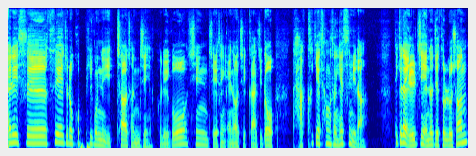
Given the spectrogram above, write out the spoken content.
해리스 수혜주로 꼽히고 있는 2차 전지 그리고 신재생 에너지까지도 다 크게 상승했습니다. 특히나 LG 에너지 솔루션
